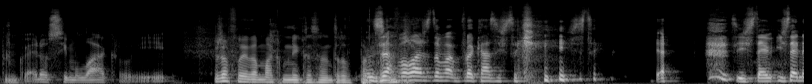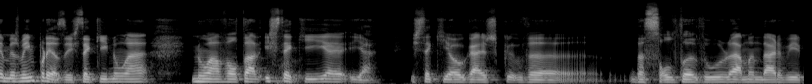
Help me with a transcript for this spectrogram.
porque era o simulacro. E Eu já falei da má comunicação entre departamentos. já falaste também, por acaso, isto aqui. Isto, Yeah. Isto é, isto é na mesma empresa. Isto aqui não há, não há voltado. Isto aqui é. yeah. Isto aqui é o gajo que da, da soldadura a mandar vir.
